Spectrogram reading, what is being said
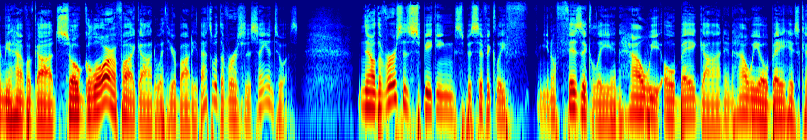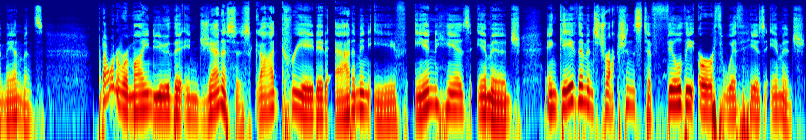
whom you have a God. So glorify God with your body. That's what the verse is saying to us. Now, the verse is speaking specifically you know, physically and how we obey God and how we obey His commandments. But I want to remind you that in Genesis, God created Adam and Eve in His image and gave them instructions to fill the earth with His image.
